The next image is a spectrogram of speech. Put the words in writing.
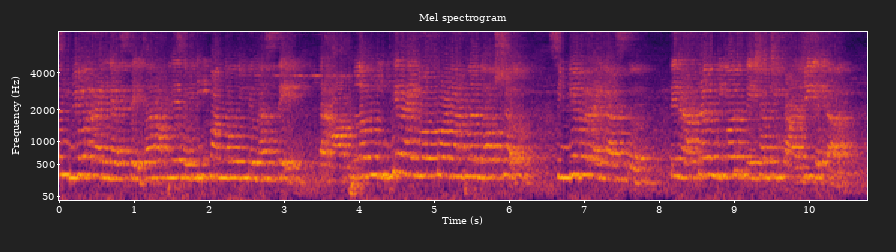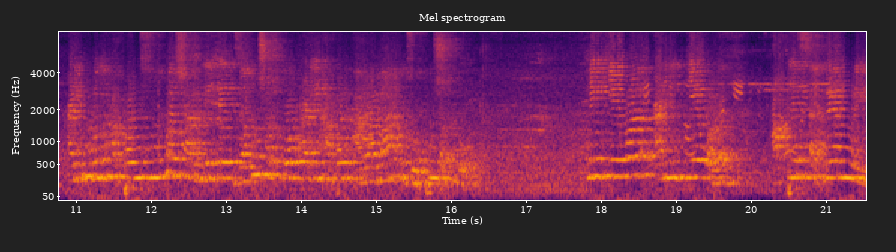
सीमेवर राहिले असते. जर आपले सैनिक बांधव इथे नसते तर आपलं इथे राहिलो असतो आणि आपलं लक्ष सीमेवर राहिलं असतं. ते रात्रंदिवस देशाची काळजी घेतात. आणि म्हणून आपण सुख शांततेत जगू शकतो आणि आपण आरामात झोपू शकतो. हे केवळ आणि केवळ आपल्या सगळ्यांमुळे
